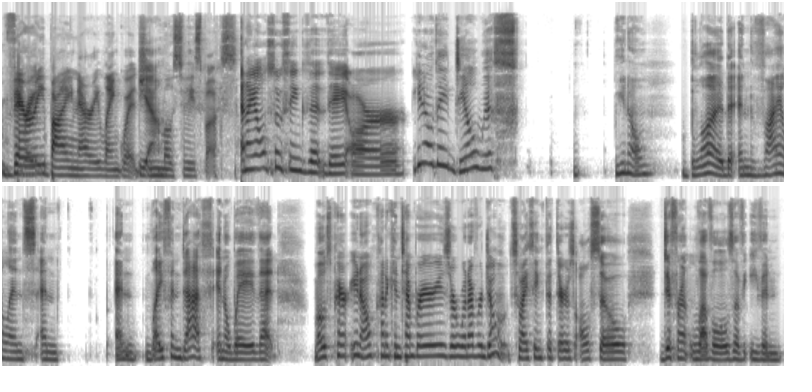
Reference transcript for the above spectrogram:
very right? binary language Yeah. in most of these books. And I also think that they are, you know, they deal with, you know, blood and violence and and life and death in a way that most parent, you know, kind of contemporaries or whatever don't. So I think that there's also different levels of even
